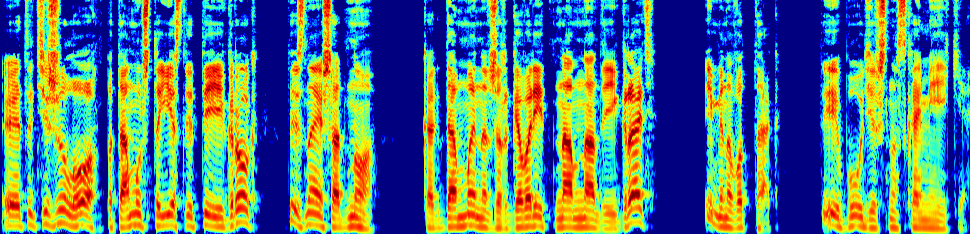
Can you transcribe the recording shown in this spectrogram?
Это тяжело, потому что если ты игрок, ты знаешь одно. Когда менеджер говорит «нам надо играть», именно вот так, ты будешь на скамейке.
